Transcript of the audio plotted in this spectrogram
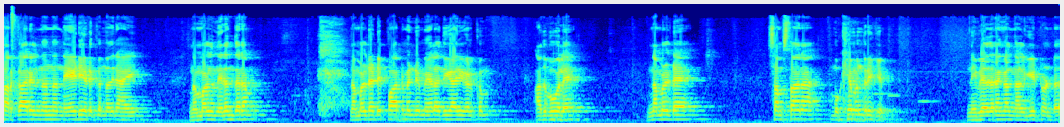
സർക്കാരിൽ നിന്ന് നേടിയെടുക്കുന്നതിനായി നമ്മൾ നിരന്തരം നമ്മളുടെ ഡിപ്പാർട്ട്മെന്റ് മേലധികാരികൾക്കും അതുപോലെ നമ്മളുടെ സംസ്ഥാന മുഖ്യമന്ത്രിക്കും നിവേദനങ്ങൾ നൽകിയിട്ടുണ്ട്.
